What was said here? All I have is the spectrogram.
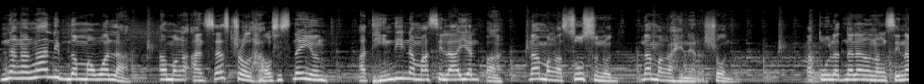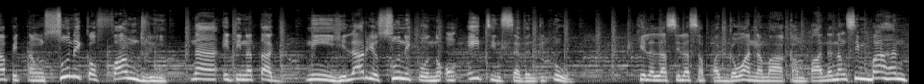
nanganganib na mawala ang mga ancestral houses na iyon at hindi na masilayan pa ng mga susunod na mga henerasyon. Katulad na lang ng sinapit ng Sunico Foundry na itinatag ni Hilario Sunico noong 1872. Kilala sila sa paggawa ng mga kampana ng simbahan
